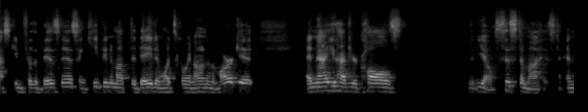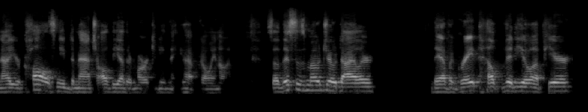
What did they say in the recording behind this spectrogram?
asking for the business and keeping them up to date and what's going on in the market. And now you have your calls you know systemized and now your calls need to match all the other marketing that you have going on. So this is mojo dialer. They have a great help video up here.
